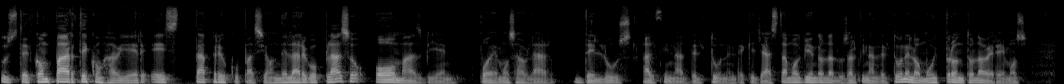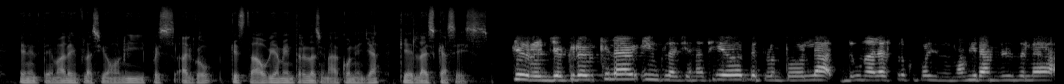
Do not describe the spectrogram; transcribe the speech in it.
¿usted comparte con Javier esta preocupación de largo plazo o más bien podemos hablar de luz al final del túnel, de que ya estamos viendo la luz al final del túnel o muy pronto la veremos en el tema de la inflación y pues algo que está obviamente relacionado con ella, que es la escasez. Yo, creo que la inflación ha sido de pronto la, una de las preocupaciones más grandes de, la,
